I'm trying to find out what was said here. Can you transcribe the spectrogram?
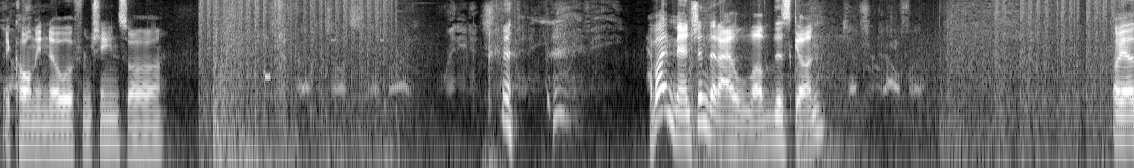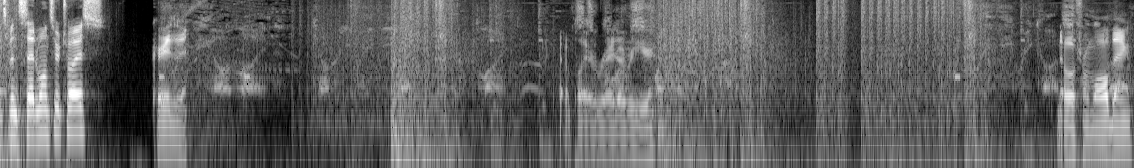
They call me Noah from Chainsaw. Have I mentioned that I love this gun? Oh yeah, that's been said once or twice? Crazy. Got a player right over here. Noah from Wallbang.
